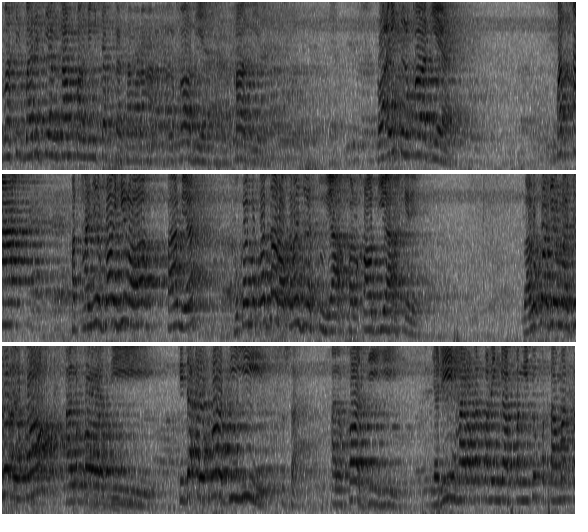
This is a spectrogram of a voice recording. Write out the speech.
masih baris yang gampang diucapkan sama orang Arab. Alqadiyah alqadiyah. ya. Ra'aitul qadiyah fathah fathahnya zahira paham ya bukan muqaddara karena jelas tuh ya fal qadiyah akhirnya lalu kalau dia majrur alqa alqadi tidak alqadiyi susah alqadiyi jadi harokat paling gampang itu pertama ke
